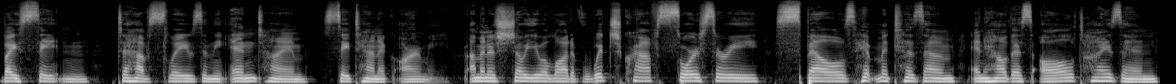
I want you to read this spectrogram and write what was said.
by Satan to have slaves in the end time satanic army. I'm going to show you a lot of witchcraft, sorcery, spells, hypnotism, and how this all ties in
